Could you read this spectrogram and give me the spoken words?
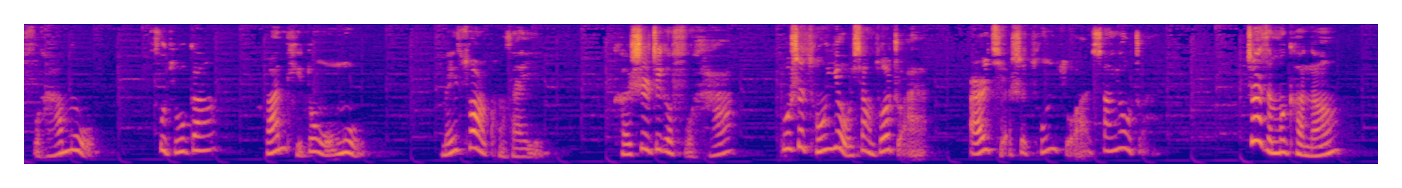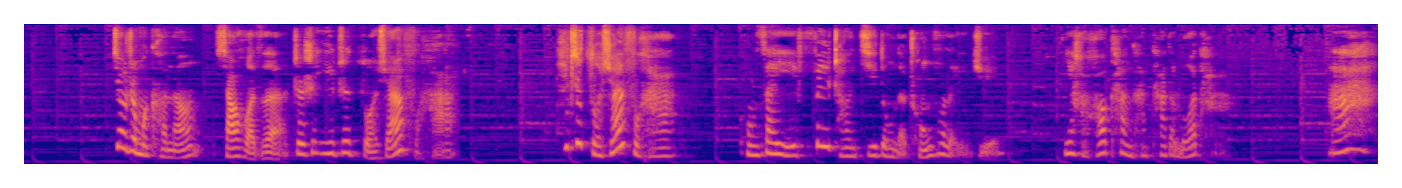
腐蛤目，腹足纲。”软体动物目，没错，孔塞伊。可是这个腐蛤不是从右向左转，而且是从左向右转，这怎么可能？就这么可能，小伙子，这是一只左旋腐蛤，一只左旋腐蛤。孔塞伊非常激动地重复了一句：“你好好看看它的螺塔。”啊！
